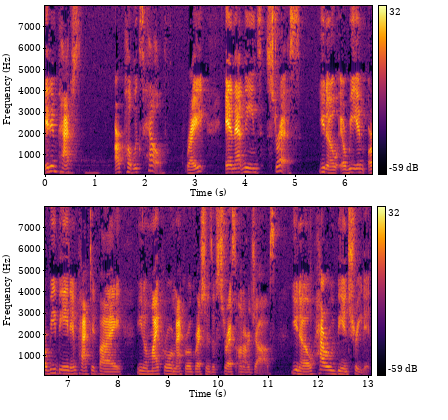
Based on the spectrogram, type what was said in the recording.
it impacts our public's health, right? And that means stress. You know, are we are we being impacted by you know micro or macroaggressions of stress on our jobs? You know, how are we being treated?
